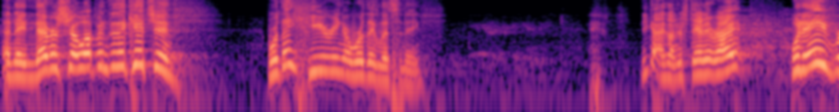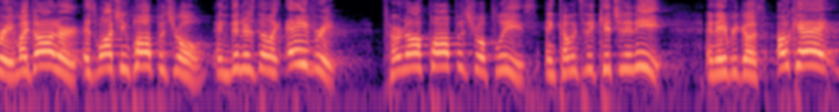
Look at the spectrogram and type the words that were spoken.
And they never show up into the kitchen. Were they hearing or were they listening? You guys understand it, right? When Avery, my daughter, is watching Paw Patrol and dinner's done, like, Avery, turn off Paw Patrol, please, and come into the kitchen and eat. And Avery goes, okay.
